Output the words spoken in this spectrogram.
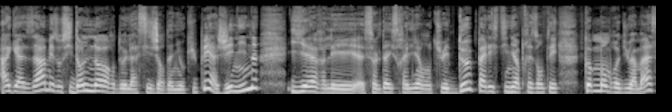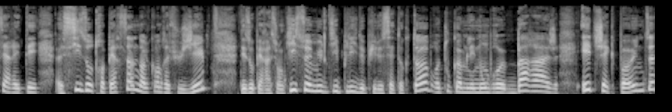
à Gaza, mais aussi dans le nord de la Cisjordanie occupée, à Jénine. Hier, les soldats israéliens ont tué deux Palestiniens présentés comme membres du Hamas et arrêté six autres personnes dans le camp de réfugiés. Des opérations qui se multiplient depuis le 7 octobre, tout comme les nombreux barrages et checkpoints.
